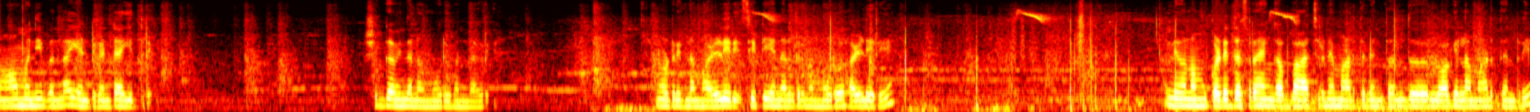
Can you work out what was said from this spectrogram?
ನಾವು ಮನೆ ಬಂದಾಗ ಎಂಟು ಗಂಟೆ ಆಗಿತ್ತು ರೀ. ಶಿಗ್ಗಾವಿಂದ ನಮ್ಮೂರಿಗೆ ಬಂದಾಗ ರೀ. ನೋಡ್ರಿ ಇದು ನಮ್ಮ ಹಳ್ಳಿ ರೀ ಸಿಟಿ ಏನಲ್ಲ ರೀ ನಮ್ಮೂರು, ಹಳ್ಳಿ ರೀ. ನೀವು ನಮ್ಮ ಕಡೆ ದಸರಾ ಹೆಂಗೆ ಹಬ್ಬ ಆಚರಣೆ ಮಾಡ್ತೇವೆ ಅಂತಂದು ಲಾಗೆಲ್ಲ ಮಾಡ್ತೇನೆ ರೀ.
